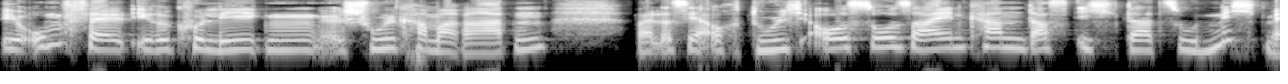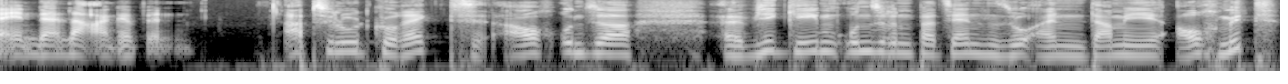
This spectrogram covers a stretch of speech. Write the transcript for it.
ihr Umfeld, ihre Kollegen, äh, Schulkameraden, weil es ja auch durchaus so sein kann, dass ich dazu nicht mehr in der Lage bin. Absolut korrekt. Auch unser, äh, wir geben unseren Patienten so einen Dummy auch mit,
